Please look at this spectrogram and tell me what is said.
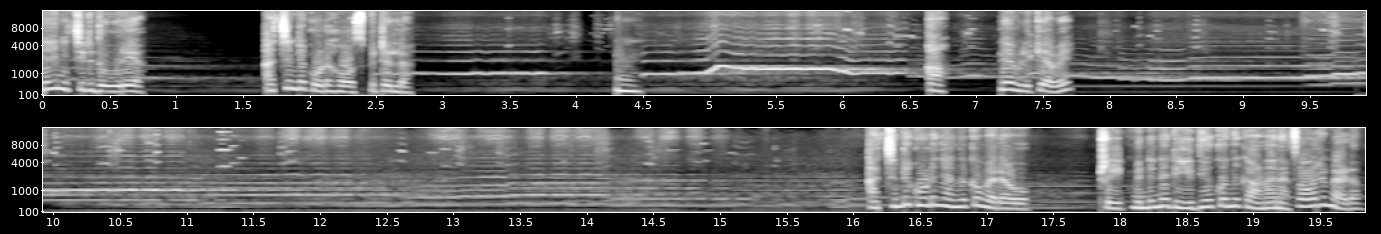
ഞാൻ ഇച്ചിരി ദൂരെയാ. അച്ഛന്റെ കൂടെ ഹോസ്പിറ്റലിലാ. ആ ഞാൻ വിളിക്കാവേ. അച്ഛന്റെ കൂടെ ഞങ്ങൾക്കും വരാവോ? ട്രീറ്റ്മെന്റിന്റെ രീതിയൊക്കെ ഒന്ന് കാണാനാ. Sorry madam.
